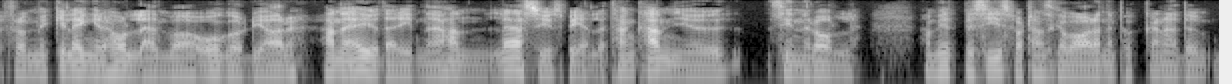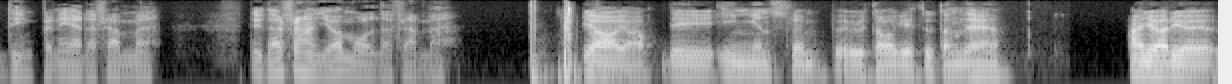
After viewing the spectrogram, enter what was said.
från mycket längre håll än vad Ågård gör. Han är ju där inne, han läser ju spelet, han kan ju sin roll. Han vet precis vart han ska vara när puckarna dimper ner där framme. Det är därför han gör mål där framme. Ja, ja, det är ingen slump överhuvudtaget utan det är, han gör det ju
